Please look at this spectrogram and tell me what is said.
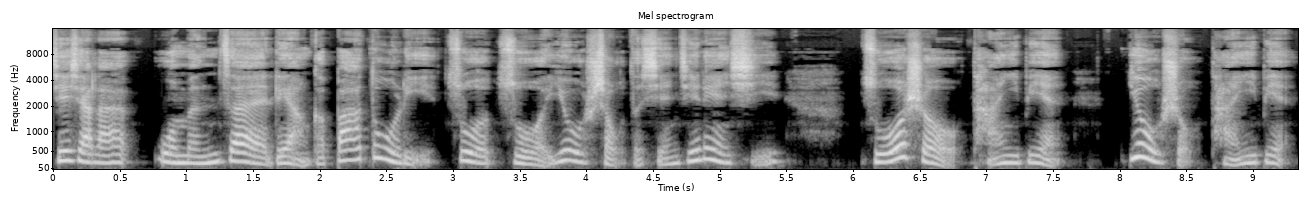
接下来，我们在两个八度里做左右手的衔接练习，左手弹一遍，右手弹一遍。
